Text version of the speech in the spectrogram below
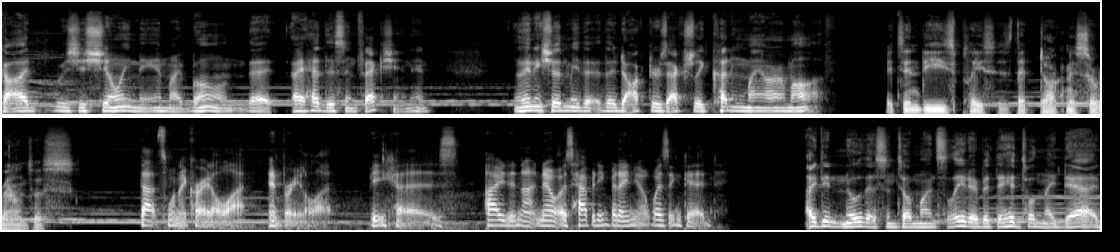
God was just showing me in my bone that I had this infection. And, and then he showed me that the doctor's actually cutting my arm off. It's in these places that darkness surrounds us. That's when I cried a lot and prayed a lot because I did not know what was happening, but I knew it wasn't good. I didn't know this until months later, but they had told my dad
